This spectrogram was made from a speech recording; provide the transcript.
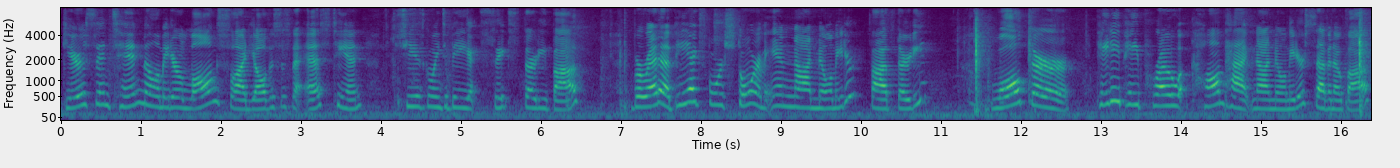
Girsan 10 millimeter long slide, y'all. This is the S10. She is going to be at 635. Beretta PX4 Storm in 9 millimeter, 530. Walther PDP Pro Compact 9 millimeter, 705.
